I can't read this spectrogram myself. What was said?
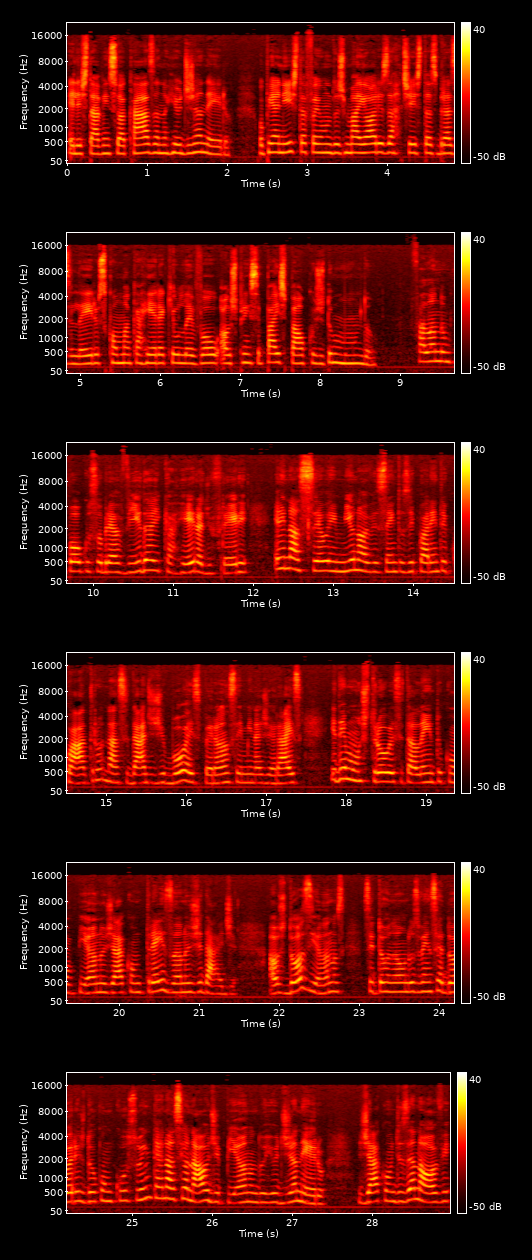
Ele estava em sua casa no Rio de Janeiro. O pianista foi um dos maiores artistas brasileiros com uma carreira que o levou aos principais palcos do mundo. Falando um pouco sobre a vida e carreira de Freire, ele nasceu em 1944 na cidade de Boa Esperança, em Minas Gerais, e demonstrou esse talento com o piano já com 3 anos de idade. Aos 12 anos, se tornou um dos vencedores do concurso internacional de piano do Rio de Janeiro. Já com 19,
